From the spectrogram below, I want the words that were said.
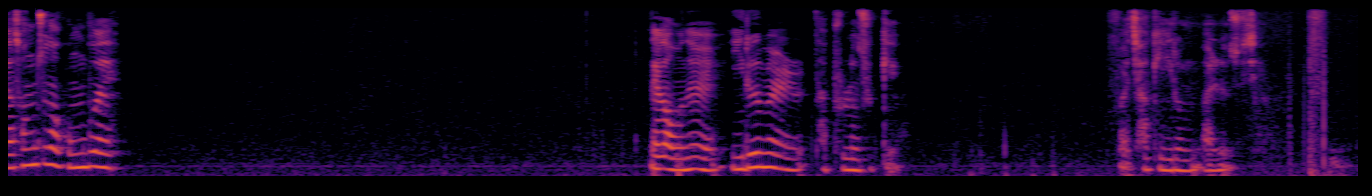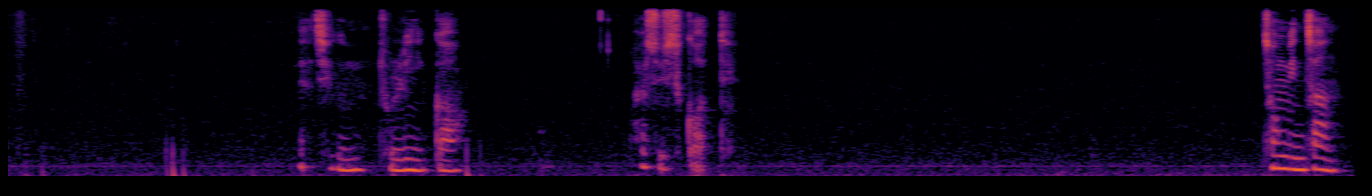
야, 성준아, 공부해. 내가 오늘 이름을 다 불러줄게요. 빨리 자기 이름 알려주세요. 내가 지금 졸리니까 할 수 있을 것 같아. 정민찬.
